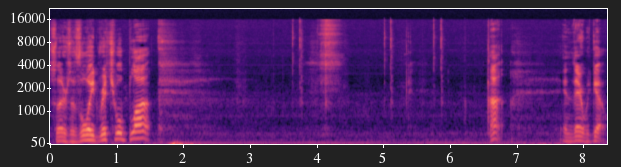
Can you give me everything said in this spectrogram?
so there's a Void Ritual block. Ah, and there we go.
